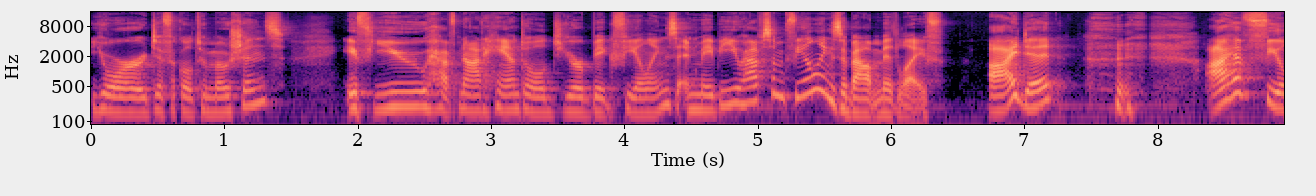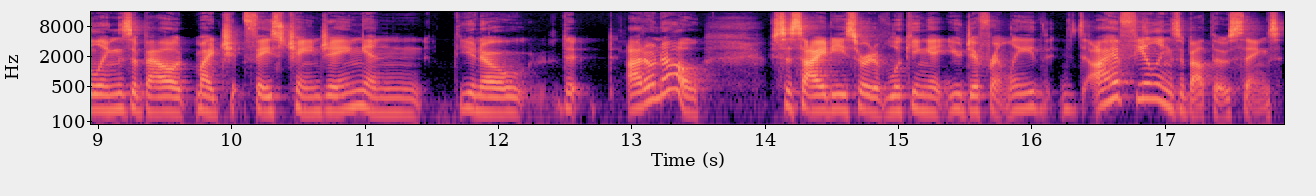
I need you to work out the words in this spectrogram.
your difficult emotions, if you have not handled your big feelings, and maybe you have some feelings about midlife. I did. I have feelings about my ch- face changing and, you know, th- I don't know, society sort of looking at you differently. I have feelings about those things.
